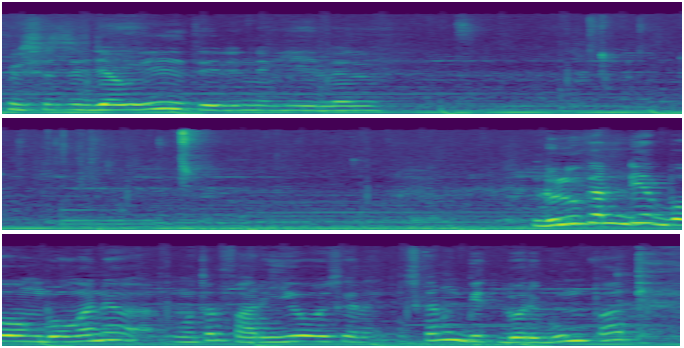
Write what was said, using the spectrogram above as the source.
Bisa sejauh itu dia gila lu. Dulu kan dia bohong-bohongannya motor Vario sekarang sekarang Beat 2004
